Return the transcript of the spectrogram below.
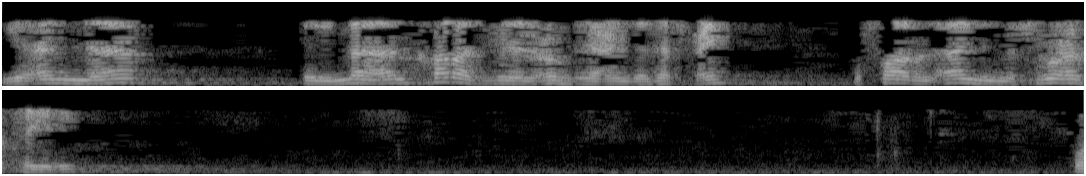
لأن المال خرج من العهدة عند دفعه وصار الآن للمشروع الخيري. و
